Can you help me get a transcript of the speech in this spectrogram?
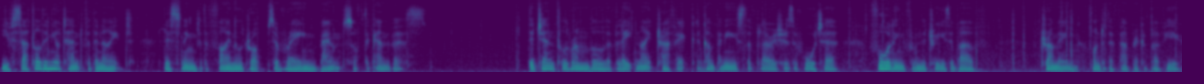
You've settled in your tent for the night, listening to the final drops of rain bounce off the canvas. The gentle rumble of late night traffic accompanies the flourishes of water falling from the trees above, drumming onto the fabric above you.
